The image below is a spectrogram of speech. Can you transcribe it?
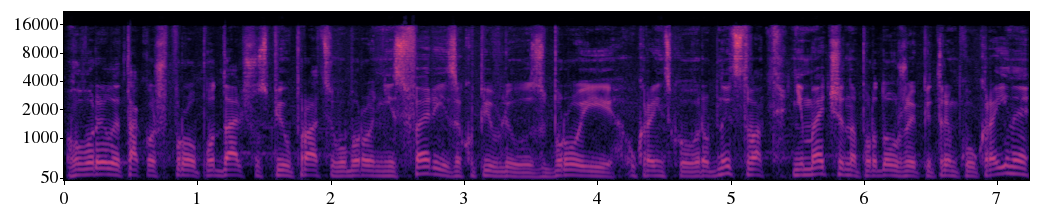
Говорили також про подальшу співпрацю в оборонній сфері і закупівлю зброї українського виробництва. Німеччина продовжує підтримку України.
